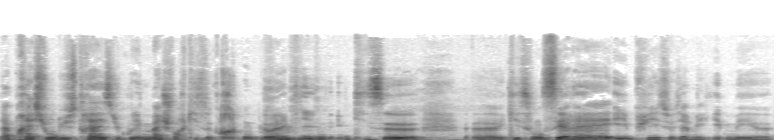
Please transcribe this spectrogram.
la, pression du stress, du coup les mâchoires qui se, qui, qui se, qui sont serrées, et puis se dire mais, mais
